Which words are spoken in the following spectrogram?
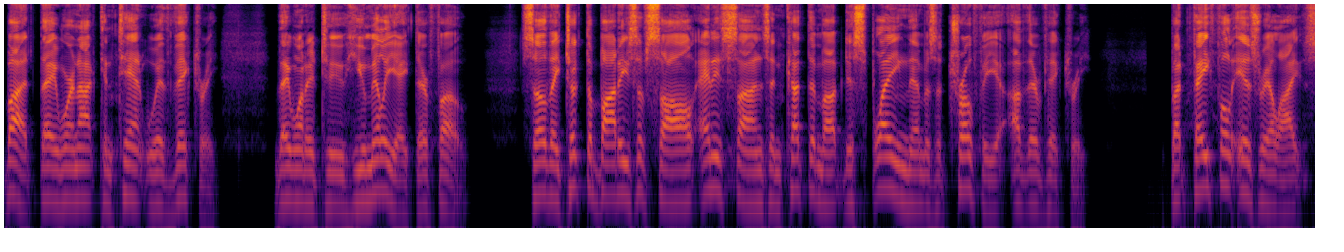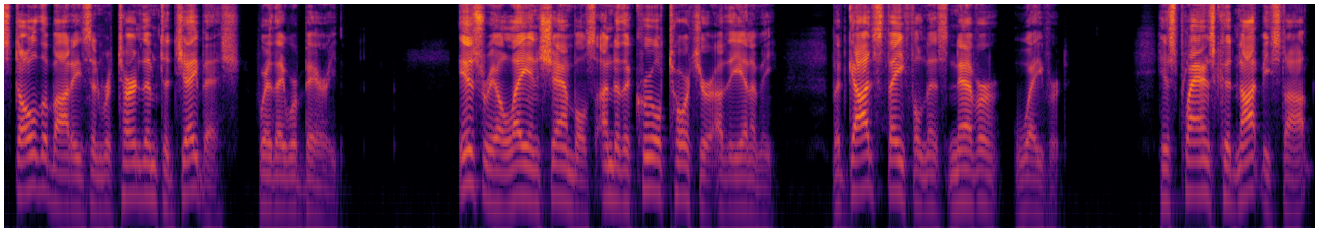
But they were not content with victory. They wanted to humiliate their foe. So they took the bodies of Saul and his sons and cut them up, displaying them as a trophy of their victory. But faithful Israelites stole the bodies and returned them to Jabesh, where they were buried. Israel lay in shambles under the cruel torture of the enemy, but God's faithfulness never wavered. His plans could not be stopped,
